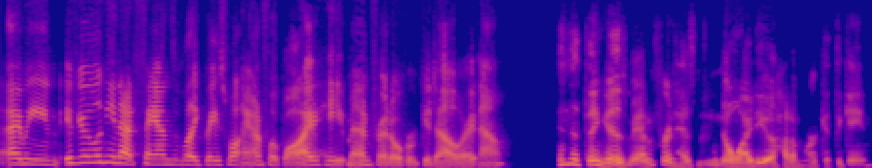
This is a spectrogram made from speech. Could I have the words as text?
I mean, if you're looking at fans of like baseball and football, I hate Manfred over Goodell right now. And the thing is, Manfred has no idea how to market the game.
